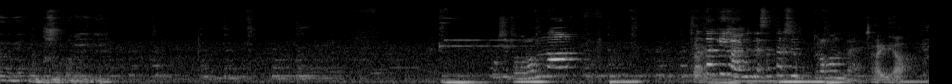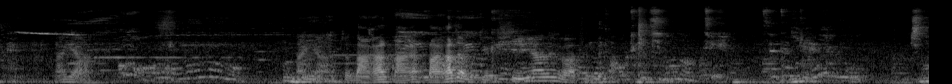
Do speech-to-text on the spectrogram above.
왜? 이게 무슨 말이야 이게? 혹시 더럽나? 세탁기가 있는데 세탁실 못 들어간대. 자기야, 자기야, 자기야, 저 나가 나가 나가자고 지금 시위하는 것 같은데. 어떻게 집어넣었지? 물을 빼고 집어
